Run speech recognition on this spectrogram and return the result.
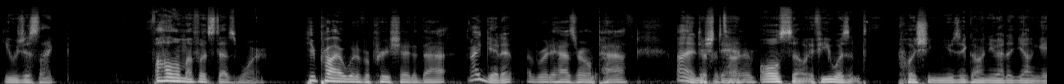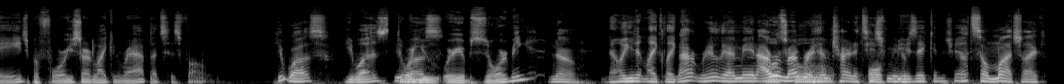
He was just like, follow my footsteps more. He probably would have appreciated that. I get it. Everybody has their own path. I understand. Also, if he wasn't pushing music on you at a young age before you started liking rap, that's his fault. He was. He was. He were was. you were you absorbing it? No, No, you didn't like like not really. I mean, I remember him trying to teach me to, music and shit. not so much. Like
